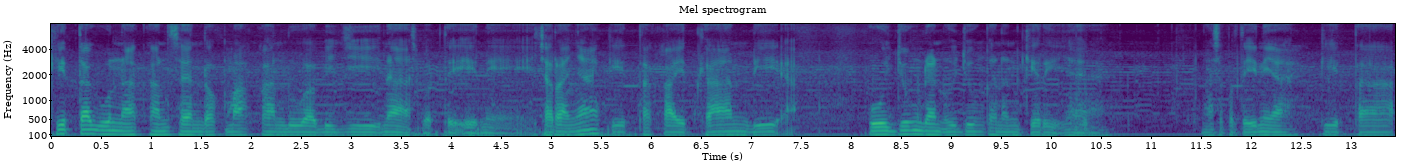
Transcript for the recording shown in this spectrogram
kita gunakan sendok makan dua biji. Nah seperti ini. Caranya kita kaitkan di ujung dan ujung kanan kirinya. Nah seperti ini ya. Kita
